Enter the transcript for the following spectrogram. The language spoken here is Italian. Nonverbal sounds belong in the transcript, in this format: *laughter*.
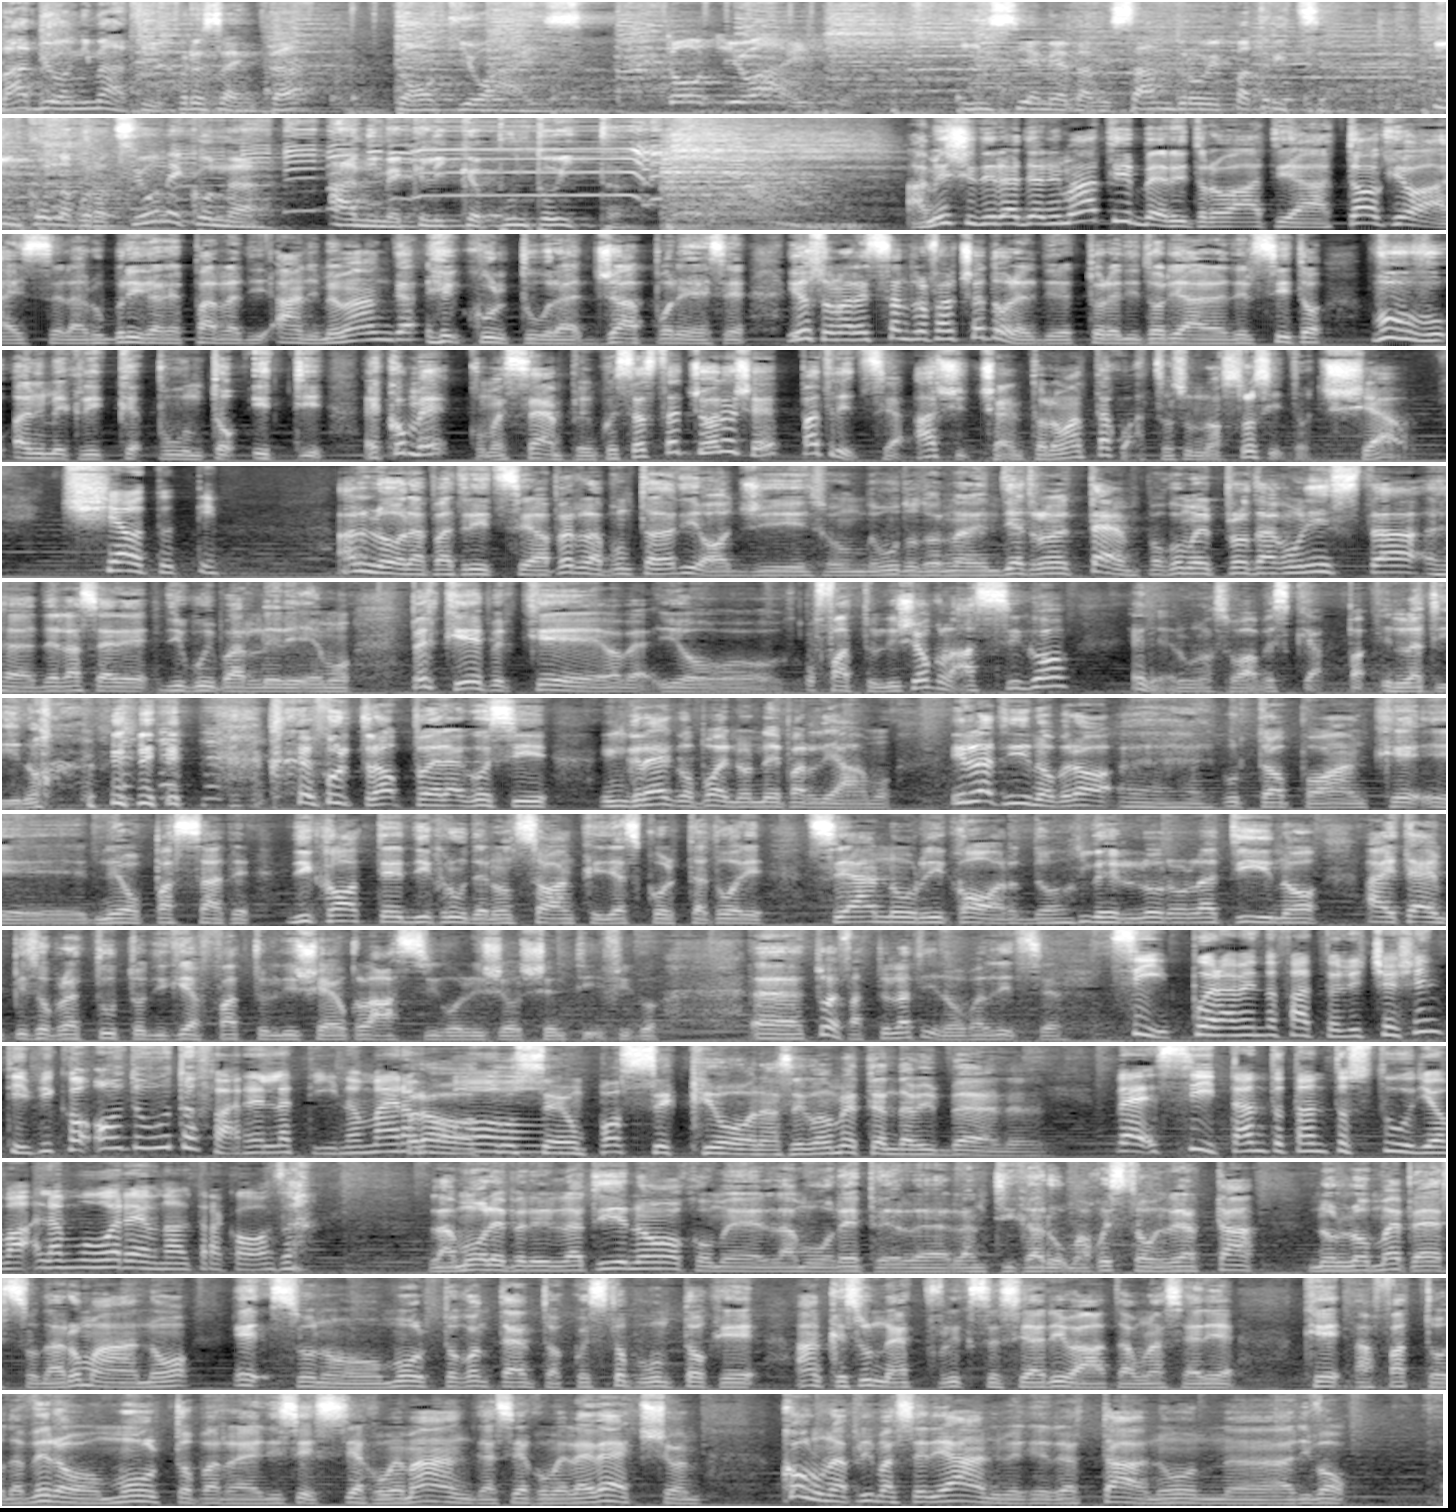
Radio Animati presenta Tokyo Eyes. Tokyo Eyes. Insieme ad Alessandro e Patrizia. In collaborazione con animeclick.it. Amici di Radio Animati, ben ritrovati a Tokyo Ice, la rubrica che parla di anime, manga e cultura giapponese. Io sono Alessandro Falciatore, il direttore editoriale del sito www.animeclick.it e con me, come sempre in questa stagione, c'è Patrizia AC194 sul nostro sito. Ciao! Ciao a tutti! Allora Patrizia, per la puntata di oggi sono dovuto tornare indietro nel tempo come il protagonista eh, della serie di cui parleremo. Perché? Perché, vabbè, io ho fatto il liceo classico ed era una soave schiappa in latino. *laughs* purtroppo era così, in greco poi non ne parliamo. In latino però eh, purtroppo anche eh, ne ho passate di cotte e di crude, non so anche gli ascoltatori se hanno un ricordo del loro latino ai tempi soprattutto di chi ha fatto il liceo classico, il liceo scientifico. Eh, tu hai fatto il latino Patrizia? Sì, pur avendo fatto il liceo scientifico ho dovuto fare il latino, ma era però un po'... tu sei un po' secchiona, secondo me ti andavi bene. Beh sì, tanto tanto studio, ma l'amore è un'altra cosa. L'amore per il latino come l'amore per l'antica Roma. Questo in realtà non l'ho mai perso da romano e sono molto contento a questo punto che anche su Netflix sia arrivata una serie che ha fatto davvero molto parlare di sé, sia come manga sia come live action, con una prima serie anime che in realtà non arrivò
